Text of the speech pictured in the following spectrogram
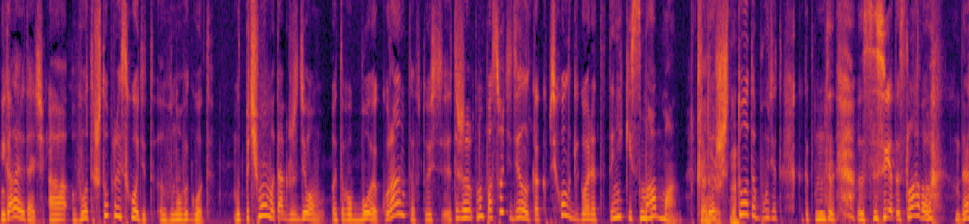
Николай Витальевич, а вот что происходит в Новый год? Вот почему мы так ждем этого боя курантов? То есть это же, ну, по сути дела, как психологи говорят, это некий самообман. Конечно. Что что-то будет, как это, свет и слава, да?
